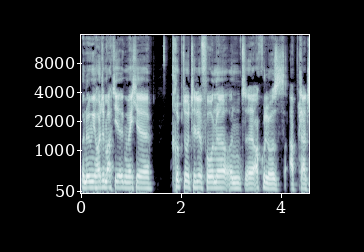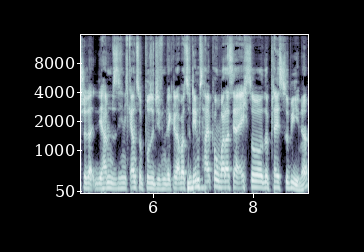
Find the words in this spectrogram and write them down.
und irgendwie heute macht die irgendwelche Kryptotelefone und äh, Oculus-Abklatsche, die haben sich nicht ganz so positiv entwickelt, aber zu dem Zeitpunkt war das ja echt so the place to be, ne?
